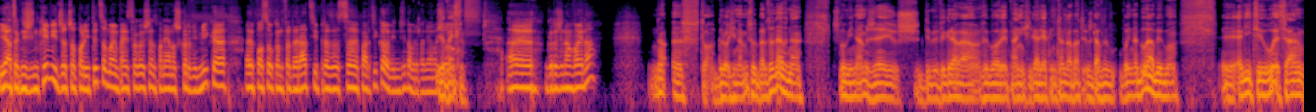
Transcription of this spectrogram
Jacek Nizinkiewicz, Rzecz o Polityce. Moim Państwa gościem jest pan Janusz Korwin-Mikke, e, poseł Konfederacji, prezes partii Korwin. Dzień dobry, panie Januszu. E, grozi nam wojna? No, e, to grozi nam już od bardzo dawna. Przypominam, że już gdyby wygrała wybory pani Hillary Clintonowa, to już dawno wojna byłaby, bo e, elity USA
